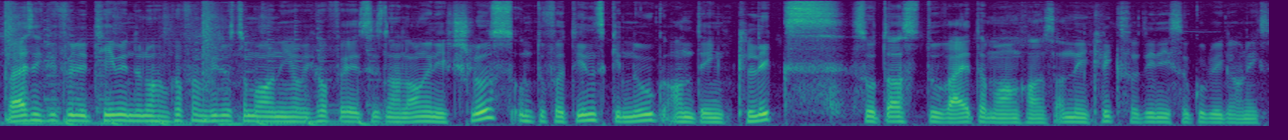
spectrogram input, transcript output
Ich weiß nicht, wie viele Themen du noch im Kopf hast, Videos zu machen, ich hoffe, es ist noch lange nicht Schluss und du verdienst genug an den Klicks, sodass du weitermachen kannst. An den Klicks verdiene ich so gut wie gar nichts.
